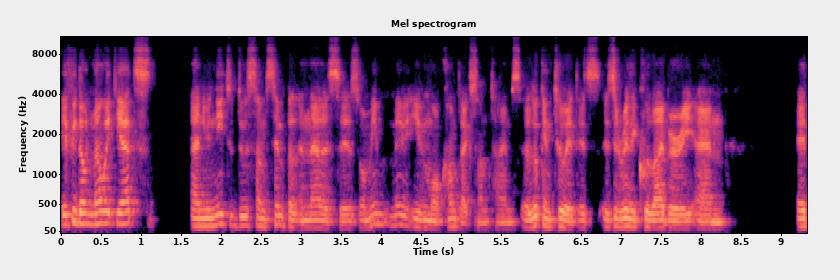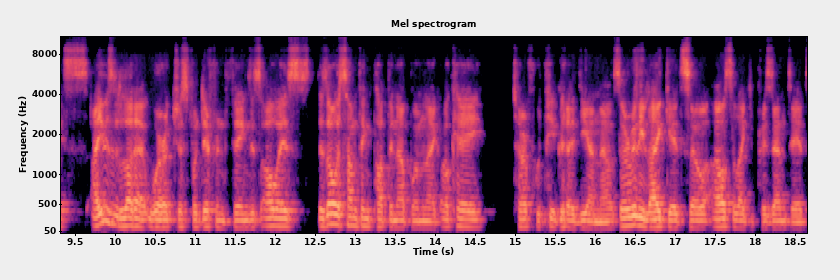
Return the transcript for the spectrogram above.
if you don't know it yet, and you need to do some simple analysis, or maybe, maybe even more complex sometimes, uh, look into it. It's it's a really cool library, and it's I use it a lot at work just for different things. It's always there's always something popping up where I'm like, okay, turf would be a good idea now. So I really like it. So I also like to present it.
